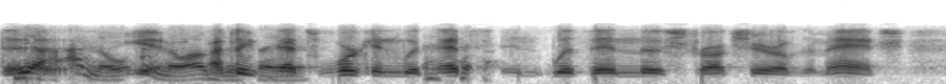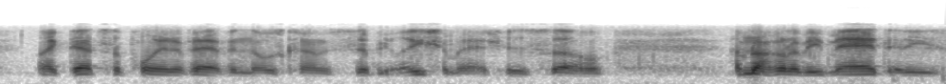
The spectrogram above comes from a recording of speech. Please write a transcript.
That, Yeah, I know, I Yeah, know, I'm I think saying. that's working with that's in, within the structure of the match. Like that's the point of having those kind of stipulation matches. So, I'm not going to be mad that he's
